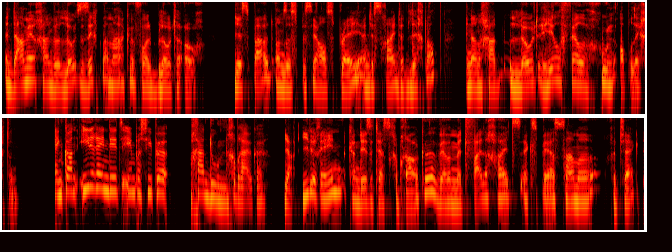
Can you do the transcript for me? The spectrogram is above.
En daarmee gaan we lood zichtbaar maken voor het blote oog. Je spuit onze speciaal spray en je schijnt het licht op. En dan gaat lood heel fel groen oplichten. En kan iedereen dit in principe gaan doen, gebruiken? Ja, iedereen kan deze test gebruiken. We hebben met veiligheidsexperts samen gecheckt.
